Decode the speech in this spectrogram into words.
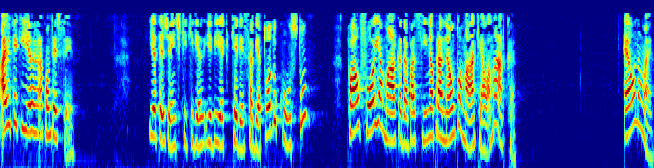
Aí o que, que ia acontecer? Ia ter gente que queria, iria querer saber a todo custo qual foi a marca da vacina para não tomar aquela marca. É ou não é?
